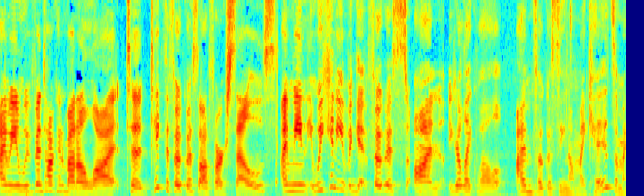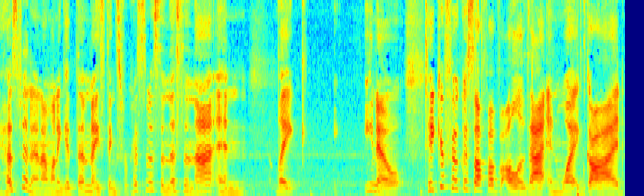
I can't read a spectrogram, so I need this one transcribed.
I mean we've been talking about it a lot to take the focus off ourselves. I mean we can even get focused on you're like well I'm focusing on my kids and my husband and I want to get them nice things for Christmas and this and that and like you know, take your focus off of all of that and what God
